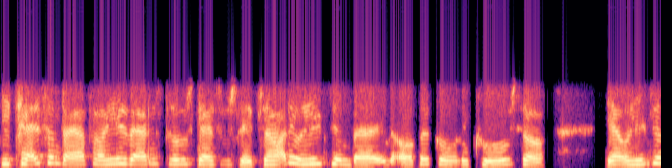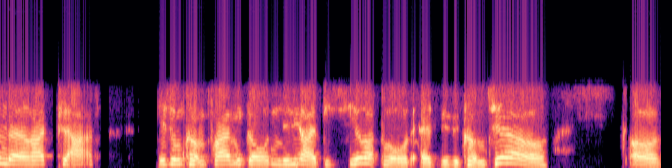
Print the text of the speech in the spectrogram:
de tal, som der er for hele verdens drivhusgasudslip, så har det jo hele tiden været en opadgående kurve, så det har jo hele tiden været ret klart, det som kom frem i går, den nye IPCC-rapport, at vi vil komme til at, at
